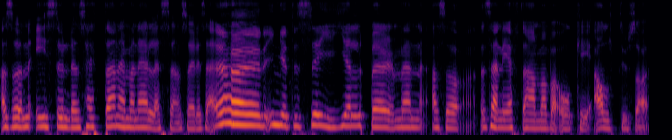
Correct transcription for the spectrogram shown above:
alltså i stundens hetta när man är ledsen så är det så här, "Äh, inget du säger hjälper men alltså sen i efterhand man bara okej allt du sa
